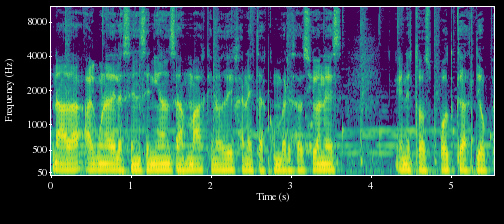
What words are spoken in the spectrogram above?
nada, algunas de las enseñanzas más que nos dejan estas conversaciones en estos podcasts de OP.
